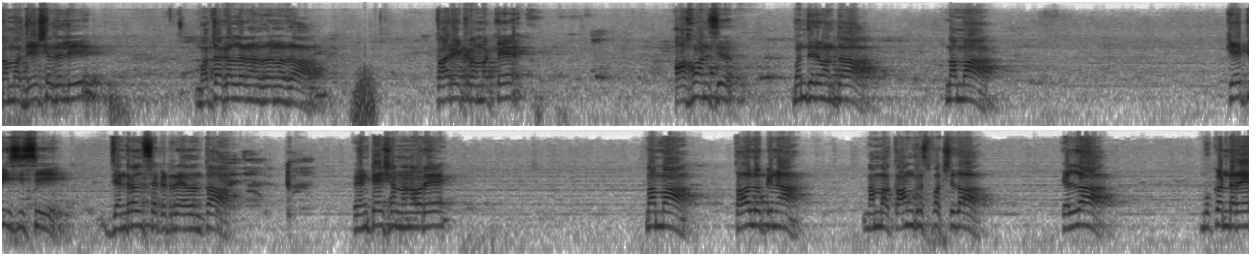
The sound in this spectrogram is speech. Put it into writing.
ನಮ್ಮ ದೇಶದಲ್ಲಿ ಮತಗಲ್ಲನದನದ ಕಾರ್ಯಕ್ರಮಕ್ಕೆ ಆಹ್ವಾನಿಸಿ ಬಂದಿರುವಂಥ ನಮ್ಮ K P C C general secretary ಆದಂಥ ವೆಂಕಟೇಶಣ್ಣನವರೇ ನಮ್ಮ ತಾಲೂಕಿನ ನಮ್ಮ ಕಾಂಗ್ರೆಸ್ ಪಕ್ಷದ ಎಲ್ಲ ಮುಖಂಡರೇ,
